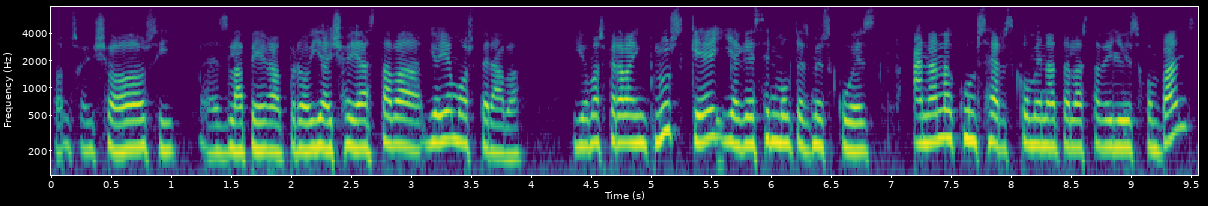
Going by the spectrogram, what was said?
doncs això sí, és la pega, però ja, això ja estava... Jo ja m'ho esperava. Jo m'esperava inclús que hi haguessin moltes més cues. Anant a concerts com he anat a l'estadi Lluís Companys,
